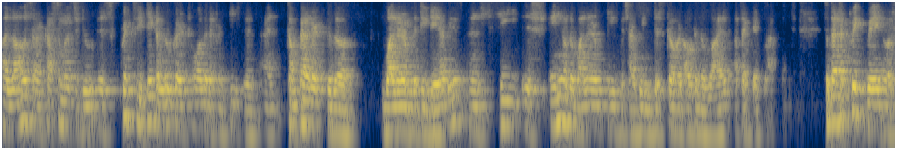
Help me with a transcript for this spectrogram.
allows our customers to do is quickly take a look at all the different pieces and compare it to the vulnerability database and see if any of the vulnerabilities which have been discovered out in the wild affect their platforms. So that's a quick way of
